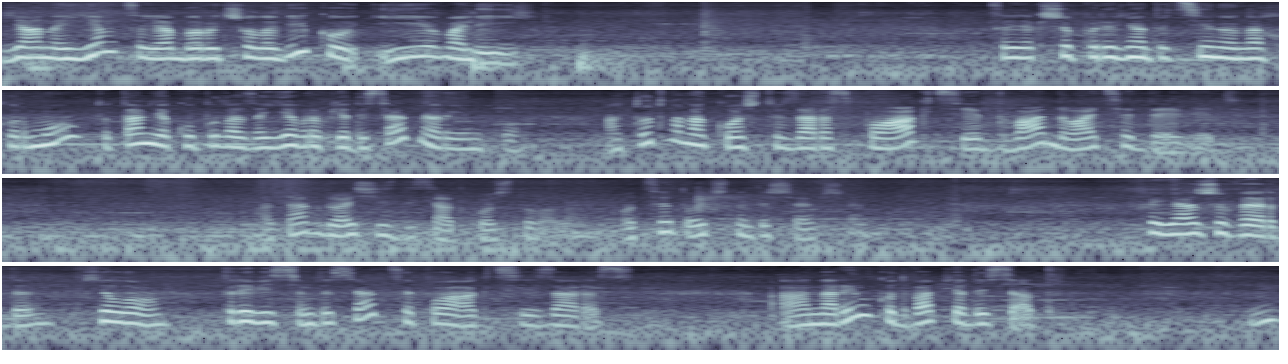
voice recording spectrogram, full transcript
Я не їм, це я беру чоловіку і валій. Це якщо порівняти ціну на хурму, то там я купила за євро 50 на ринку, а тут вона коштує зараз по акції 2,29. А так 2,60 коштувала. Оце точно дешевше. Феяжу верде кіло 3,80 це по акції зараз. А на ринку 2,50. Мгм.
